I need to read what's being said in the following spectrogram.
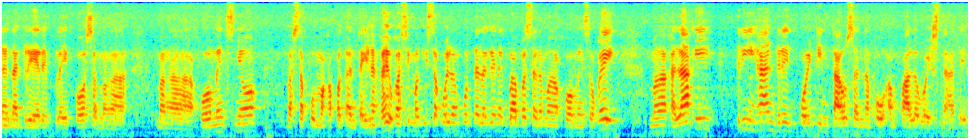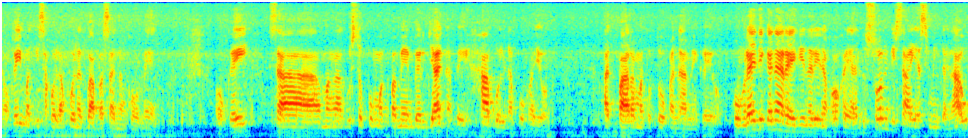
na nagre-reply po sa mga mga comments nyo. Basta po makapag-antay lang kayo kasi mag-isa ko lang po talaga nagbabasa ng mga comments. Okay, mga kalaki, 314,000 na po ang followers natin. Okay, mag-isa ko lang po nagbabasa ng comment. Okay, sa mga gusto pong magpa-member dyan, abay, habol na po kayo at para matutukan namin kayo. Kung ready ka na, ready na rin ako. Kaya Luzon, Visayas, Mindanao,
